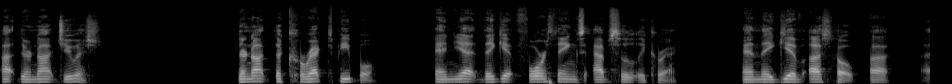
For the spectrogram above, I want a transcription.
uh, they're not Jewish, they're not the correct people and yet they get four things absolutely correct, and they give us hope. Uh, uh,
